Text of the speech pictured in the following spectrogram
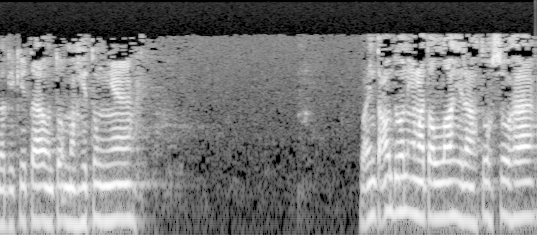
bagi kita untuk menghitungnya. Wa in ta'udu ni'matallahi la tuhsuha.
